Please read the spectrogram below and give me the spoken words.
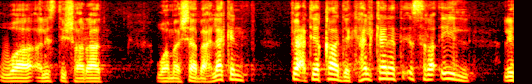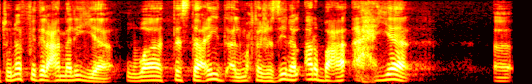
والاستشارات وما شابه. لكن في اعتقادك هل كانت إسرائيل لتنفذ العملية وتستعيد المحتجزين الأربعة أحياء آه،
